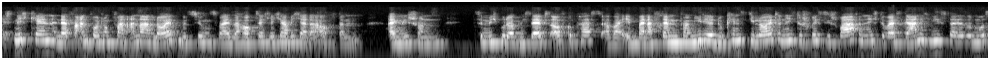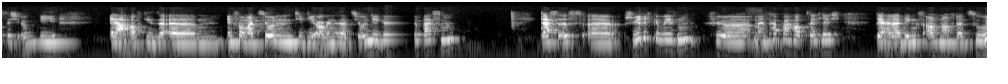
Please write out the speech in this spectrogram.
ich nicht kenne, in der Verantwortung von anderen Leuten, beziehungsweise hauptsächlich habe ich ja da auch dann eigentlich schon ziemlich gut auf mich selbst aufgepasst, aber eben bei einer fremden Familie, du kennst die Leute nicht, du sprichst die Sprache nicht, du weißt gar nicht, wie es da ist und musst dich irgendwie ja, auf diese ähm, Informationen, die die Organisation dir gelassen. Das ist äh, schwierig gewesen für meinen Papa hauptsächlich, der allerdings auch noch dazu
